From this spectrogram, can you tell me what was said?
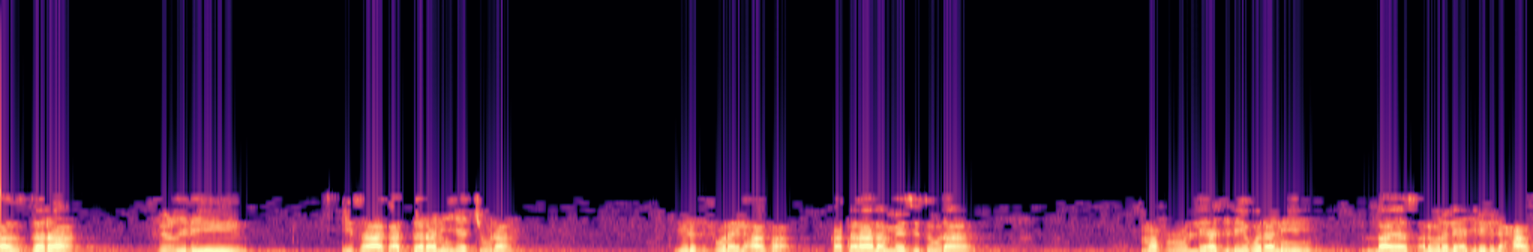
masdara ficilii isaa qaddaranii jechuudha yulxifuuna ilhaafa kataraa lammeessituudha mafcuul liajlii godhanii laa yas'aluuna liajli ilhaaf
